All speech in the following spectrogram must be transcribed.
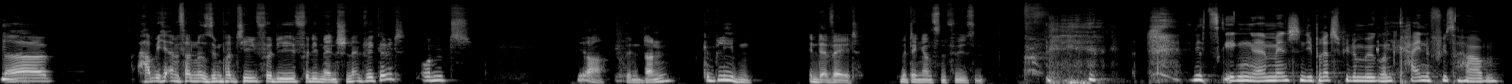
Da hm. habe ich einfach eine Sympathie für die, für die Menschen entwickelt und ja, bin dann geblieben in der Welt mit den ganzen Füßen. Nichts gegen äh, Menschen, die Brettspiele mögen und keine Füße haben.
